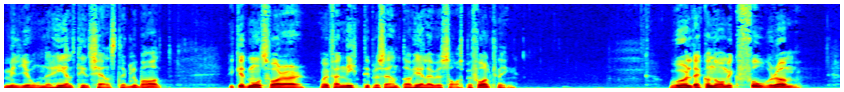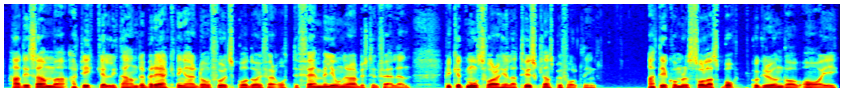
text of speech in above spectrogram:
miljoner heltidstjänster globalt. Vilket motsvarar ungefär 90 procent av hela USAs befolkning. World Economic Forum hade i samma artikel lite andra beräkningar. De förutspådde ungefär 85 miljoner arbetstillfällen, vilket motsvarar hela Tysklands befolkning. Att det kommer att sållas bort på grund av AI,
